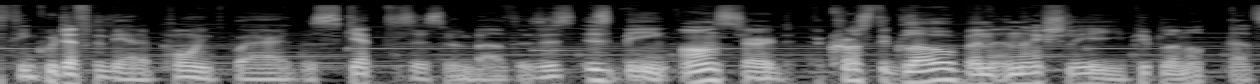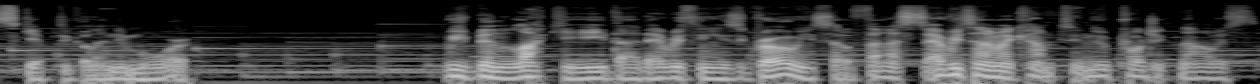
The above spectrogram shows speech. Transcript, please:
think we're definitely at a point where the skepticism about this is, is being answered across the globe, and, and actually, people are not that skeptical anymore. We've been lucky that everything is growing so fast. Every time I come to a new project now, it's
